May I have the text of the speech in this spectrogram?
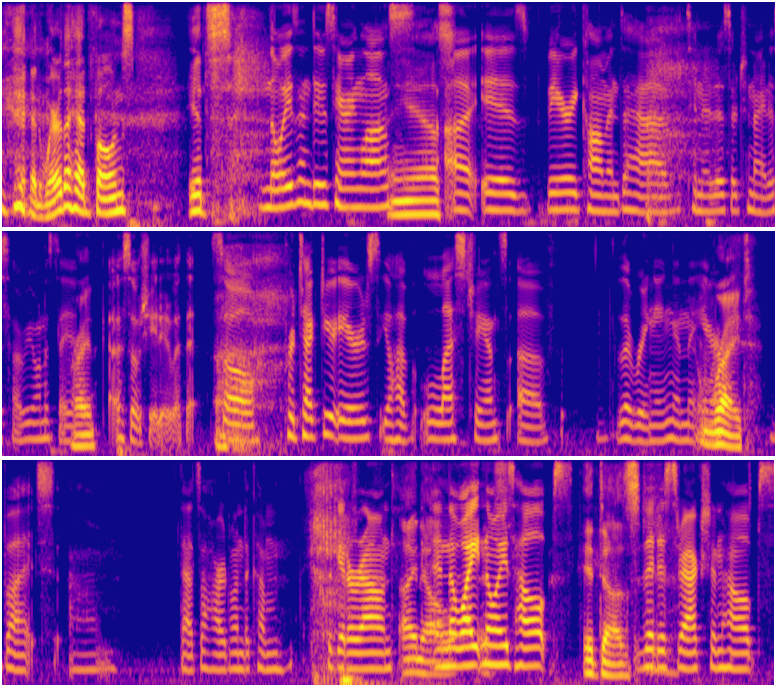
and wear the headphones. It's Noise-induced hearing loss Yes. uh, is very common to have tinnitus or tinnitus, however you want to say it, Right. associated with it. So protect your ears. You'll have less chance of the ringing in the ear. right. But um, that's a hard one to come to get around. I know. And the white It's- noise helps. It does. The distraction helps.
